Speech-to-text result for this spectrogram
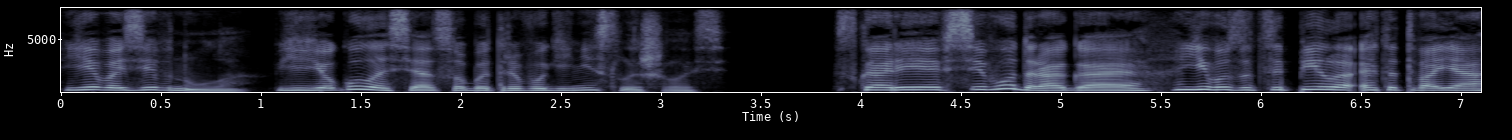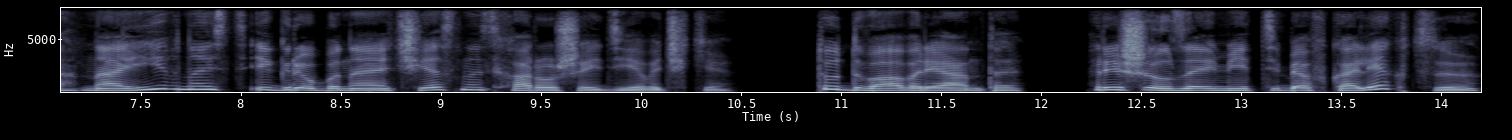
Ева зевнула. В ее голосе особой тревоги не слышалось. «Скорее всего, дорогая, его зацепила эта твоя наивность и грёбаная честность хорошей девочки. Тут два варианта. Решил заиметь тебя в коллекцию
